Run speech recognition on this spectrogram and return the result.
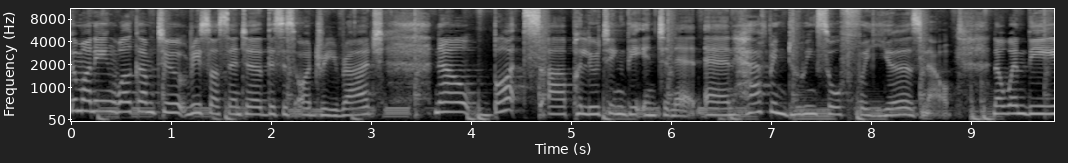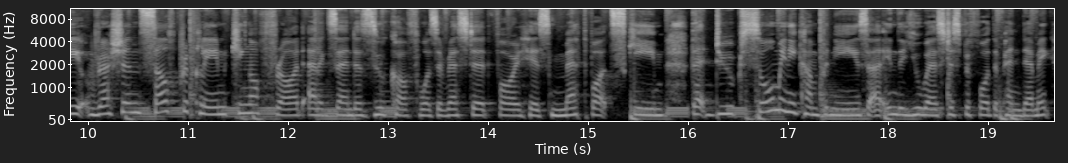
Good morning. Welcome to Resource Center. This is Audrey Raj. Now, bots are polluting the internet and have been doing so for years now. Now, when the Russian self proclaimed king of fraud, Alexander Zhukov, was arrested for his MethBot scheme that duped so many companies uh, in the US just before the pandemic,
